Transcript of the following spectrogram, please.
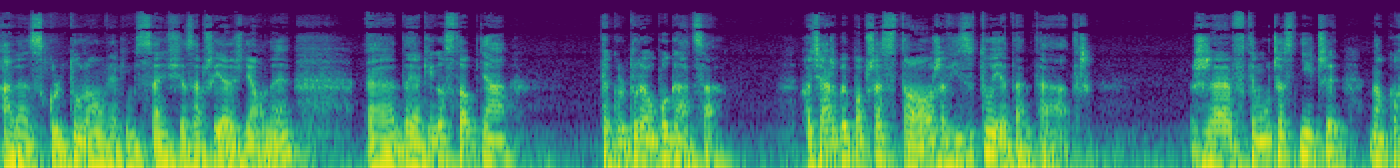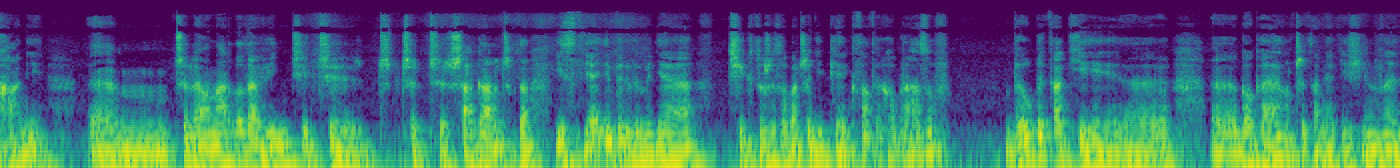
ale z kulturą w jakimś sensie zaprzyjaźniony, do jakiego stopnia tę kulturę ubogaca. Chociażby poprzez to, że wizytuje ten teatr, że w tym uczestniczy. No, kochani, czy Leonardo da Vinci, czy, czy, czy, czy Chagall, czy kto istnieliby, gdyby nie ci, którzy zobaczyli piękno tych obrazów? Byłby taki e, e, Gauguin, czy tam jakiś inny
